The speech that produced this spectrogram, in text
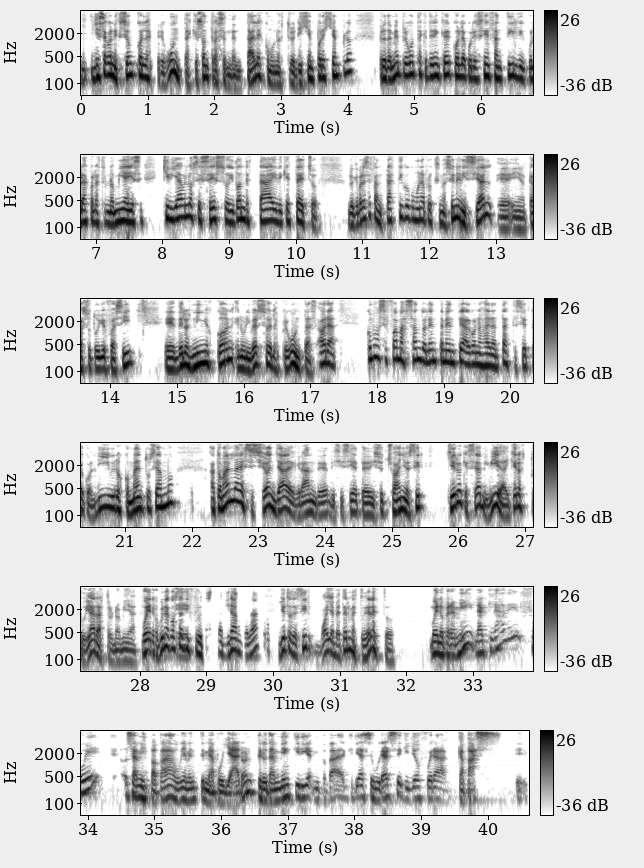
Y, esa conexión con las preguntas que son trascendentales, como nuestro origen, por ejemplo, pero también preguntas que tienen que ver con la curiosidad infantil vinculadas con la astronomía y ese, ¿qué diablos es eso? ¿Y dónde está? ¿Y de qué está hecho? Lo que parece fantástico como una aproximación inicial, eh, y en el caso tuyo fue así, eh, de los niños con el universo de las preguntas. Ahora, ¿cómo se fue amasando lentamente? Algo nos adelantaste, ¿cierto? Con libros, con más entusiasmo, a tomar la decisión ya de grande, 17, 18 años, decir, quiero que sea mi vida y quiero estudiar astronomía. Bueno, Porque una cosa es eh, disfrutarla mirándola y otra es decir, voy a meterme a estudiar esto. Bueno, para mí la clave fue, o sea, mis papás obviamente me apoyaron, pero también quería, mi papá quería asegurarse que yo fuera capaz eh,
